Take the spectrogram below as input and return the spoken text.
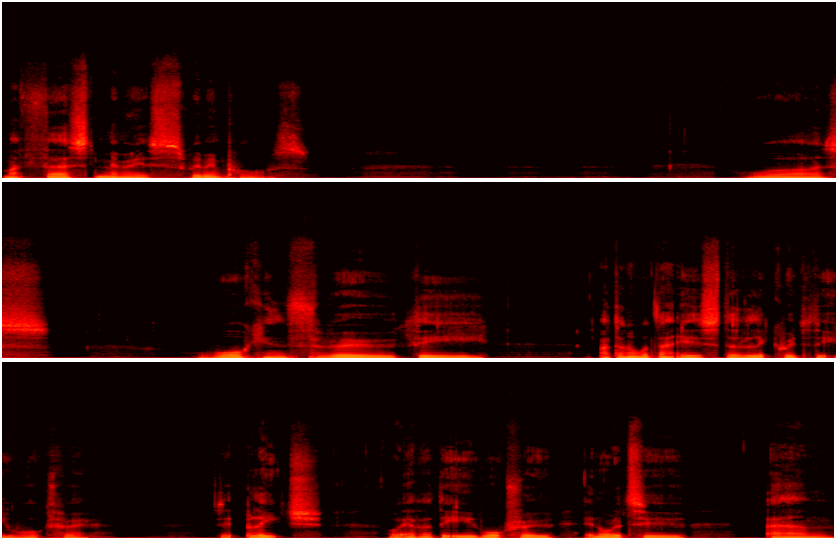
my first memory of swimming pools was walking through the I don't know what that is, the liquid that you walk through. Is it bleach? Or whatever that you walk through in order to um,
